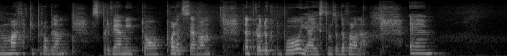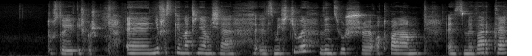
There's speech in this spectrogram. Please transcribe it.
ma taki problem z brwiami, to polecę Wam ten produkt, bo ja jestem zadowolona. Tu stoi jakiś kosz. E, nie wszystkie naczynia mi się e, zmieściły, więc już e, odpalam zmywarkę,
